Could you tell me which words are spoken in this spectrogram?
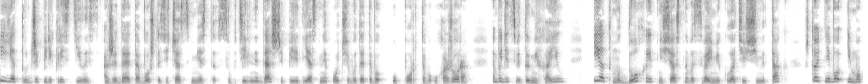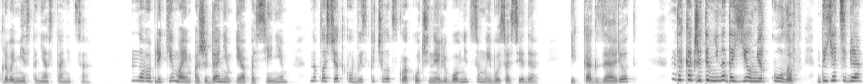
и я тут же перекрестилась, ожидая того, что сейчас вместо субтильной Даши перед ясной очи вот этого упортого ухажера выйдет святой Михаил и отмудохает несчастного своими кулачищами так, что от него и мокрого места не останется. Но вопреки моим ожиданиям и опасениям, на площадку выскочила всклокоченная любовница моего соседа. И как заорет. «Да как же ты мне надоел, Меркулов! Да я тебя...»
